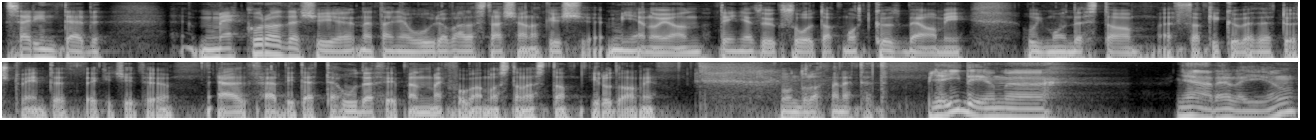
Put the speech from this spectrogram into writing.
szerinted mekkora az esélye Netanyahu újraválasztásának, és milyen olyan tényezők szóltak most közbe, ami úgymond ezt a, ezt a kikövetett östvényt ezt egy kicsit elferdítette. Hú, de szépen megfogalmaztam ezt a irodalmi gondolatmenetet. Ugye idén nyár elején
